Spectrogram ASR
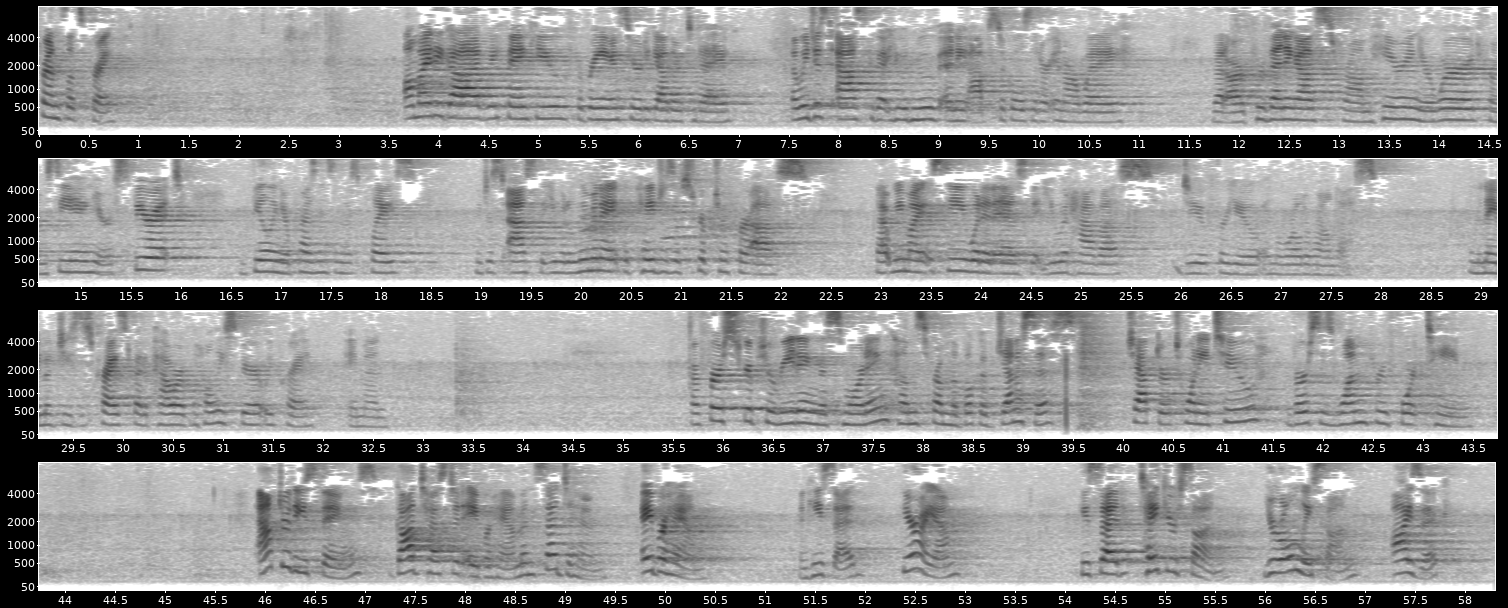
Friends, let's pray. Almighty God, we thank you for bringing us here together today. And we just ask that you would move any obstacles that are in our way, that are preventing us from hearing your word, from seeing your spirit, and feeling your presence in this place. We just ask that you would illuminate the pages of scripture for us, that we might see what it is that you would have us do for you in the world around us. In the name of Jesus Christ, by the power of the Holy Spirit, we pray. Amen. Our first scripture reading this morning comes from the book of Genesis, chapter 22, verses 1 through 14. After these things, God tested Abraham and said to him, Abraham. And he said, Here I am. He said, Take your son, your only son, Isaac,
